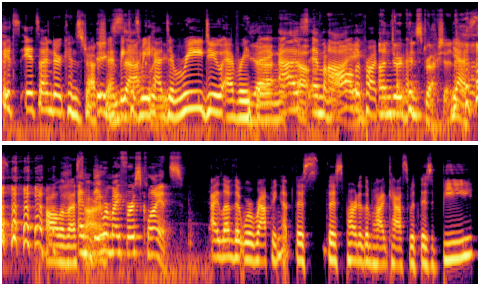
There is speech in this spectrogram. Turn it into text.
It's it's under construction because we had to redo everything. as uh, am I. all the projects under I've construction. Yes, all of us. and they were my first clients. I love that we're wrapping up this this part of the podcast with this B.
